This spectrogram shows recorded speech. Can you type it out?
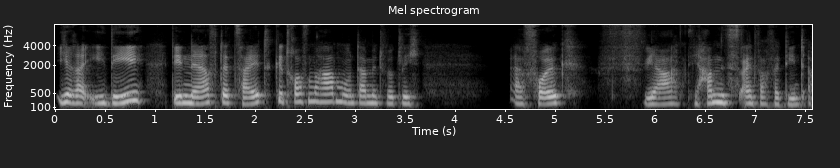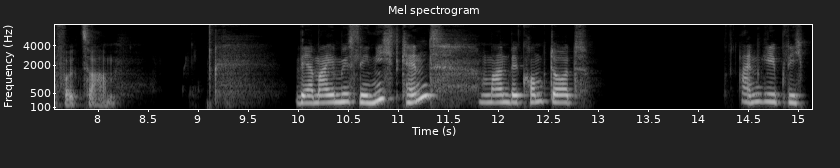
ihrer Idee den Nerv der Zeit getroffen haben und damit wirklich Erfolg, ja, die haben es einfach verdient, Erfolg zu haben. Wer My Müsli nicht kennt, man bekommt dort angeblich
